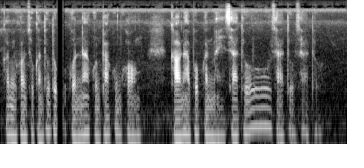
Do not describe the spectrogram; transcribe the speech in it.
ก็มีความสุขกันทุกทุกๆคนนะคุณพระคุ้มครองข่าวหน้าพบกันใหม่ สาธุ สาธุ สาธุ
